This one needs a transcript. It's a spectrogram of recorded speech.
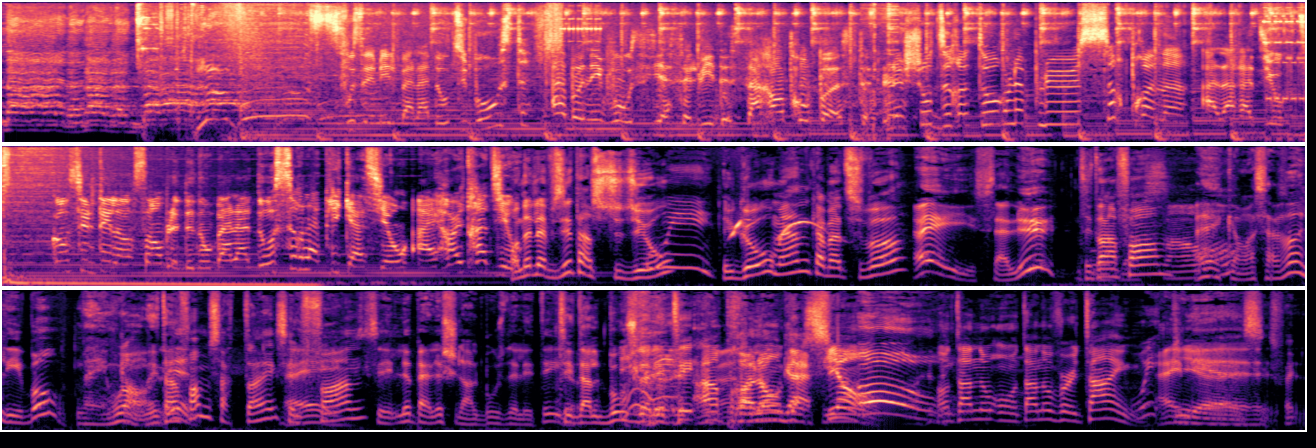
na na na na. Vous aimez le balado du Boost? Abonnez-vous aussi à celui de Sa rentre au poste, le show du retour le plus surprenant à la radio. Consultez l'ensemble de nos balados sur l'application iHeartRadio. On a de la visite en studio. Oui. Hugo, man, comment tu vas? Hey, salut! T'es en forme? Hey, comment ça va, les beaux? Ben oui, on est en forme, certain. C'est le fun. c'est- Là, ben là, je suis dans le boost de l'été. T'es dans le boost de l'été en prolongation. Oh! On est en, overtime. Oui. Hey, Puis, mais, euh,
